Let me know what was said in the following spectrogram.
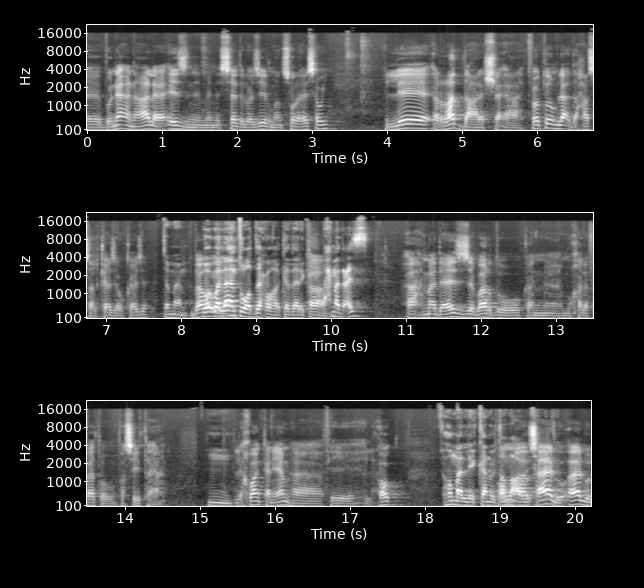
آه، بناء على إذن من السيد الوزير منصور عيسوي للرد على الشائعات فقلت لهم لا ده حصل كذا وكذا تمام والآن؟ توضحها كذلك آه. أحمد عز أحمد عز برضو كان مخالفاته بسيطة يعني مم. الإخوان كان ايامها في الحكم هم اللي كانوا يطلعوا هم. قالوا قالوا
